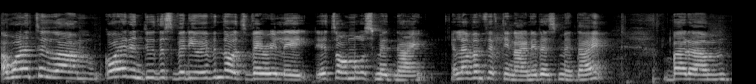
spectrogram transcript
I wanted to um, go ahead and do this video even though it's very late. It's almost midnight 11:59 it is midnight. But um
